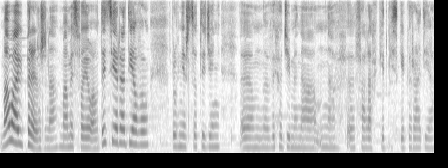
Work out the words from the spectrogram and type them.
mała i prężna. Mamy swoją audycję radiową, również co tydzień wychodzimy na, na falach kirgiskiego radia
